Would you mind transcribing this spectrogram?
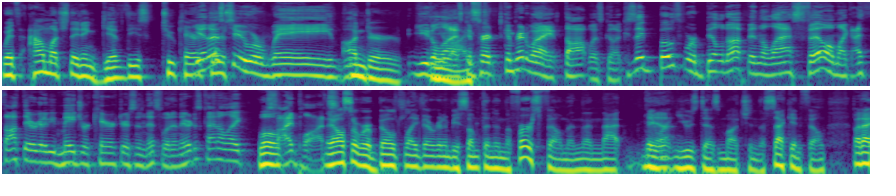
with how much they didn't give these two characters Yeah, those two were way under utilized compared compared to what I thought was going because they both were built up in the last film. Like I thought they were going to be major characters in this one, and they're just kind of like well, side plots. They also were built like they were going to be something in the first film, and then that they Yeah. weren't used as much in the second film. But I,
